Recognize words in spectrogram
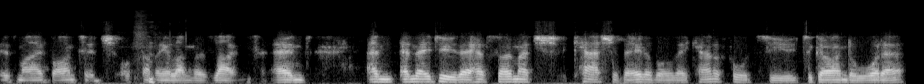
is my advantage, or something along those lines. And and and they do. They have so much cash available, they can afford to to go underwater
